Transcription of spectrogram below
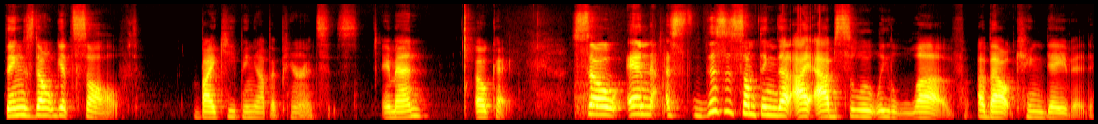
Things don't get solved by keeping up appearances. Amen? Okay. So, and this is something that I absolutely love about King David.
